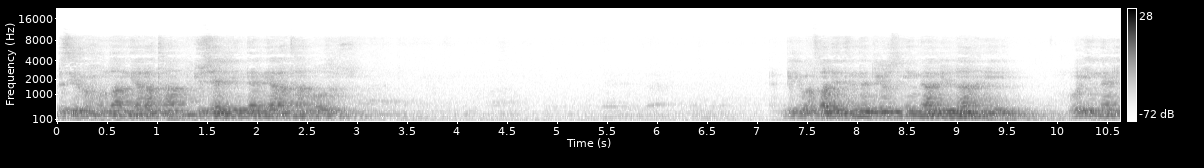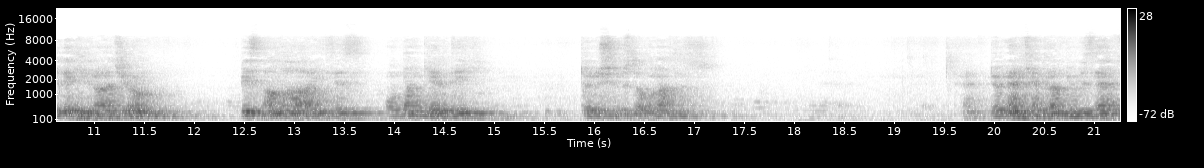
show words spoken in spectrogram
bizi ruhundan yaratan, güzelliğinden yaratan odur. Bir vefat ettiğinde diyoruz inna lillahi ve inna ileyhi raciun. Biz Allah'a aitiz, ondan geldik, dönüşümüz de onadır. Yani dönerken Rabbimize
